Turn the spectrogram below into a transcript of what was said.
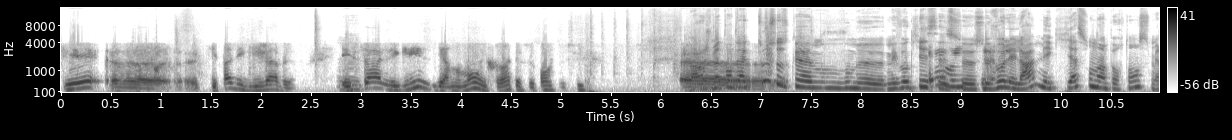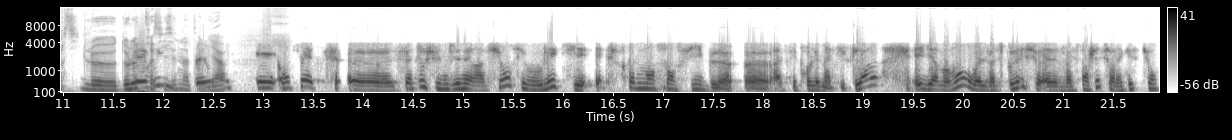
qui est qui est pas négligeable. Et mm. ça, l'Église, il y a un moment où il faudra qu'elle se penche dessus. Alors, je m'attendais à tout ce que vous m'évoquiez, eh ce, volet-là, mais qui a son importance. Merci de le, de le préciser, Natalia. Et en fait, euh, ça touche une génération, si vous voulez, qui est extrêmement sensible euh, à ces problématiques-là. Et il y a un moment où elle va se poser, elle va se pencher sur la question.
